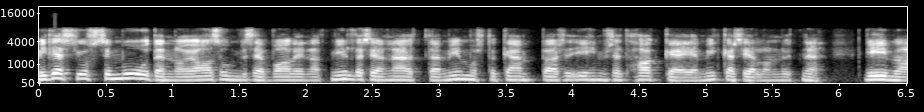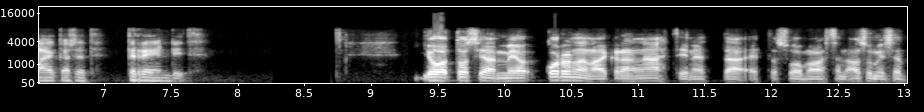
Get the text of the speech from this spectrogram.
Mites Jussi muuten nuo asumisen valinnat, miltä siellä näyttää, millaista kämppää ihmiset hakee? Ja mikä siellä on nyt ne viimeaikaiset trendit? Joo, tosiaan me koronan aikana nähtiin, että, että suomalaisten asumisen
